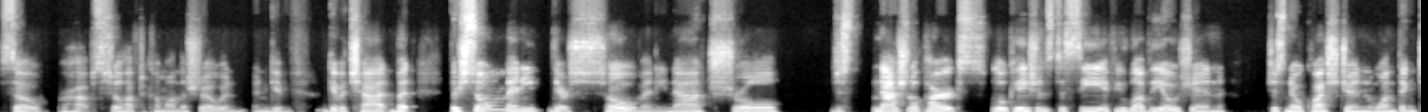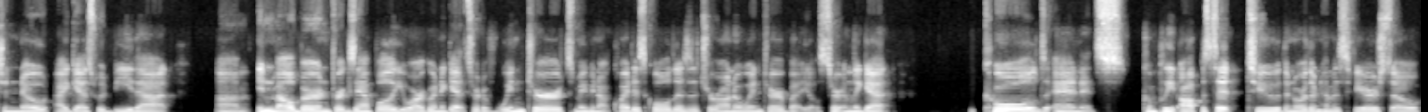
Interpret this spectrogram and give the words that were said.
So perhaps she'll have to come on the show and, and give give a chat. But there's so many there's so many natural just national parks, locations to see. If you love the ocean, just no question. One thing to note, I guess, would be that um, in Melbourne, for example, you are going to get sort of winter. It's maybe not quite as cold as a Toronto winter, but you'll certainly get cold and it's complete opposite to the northern hemisphere. So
